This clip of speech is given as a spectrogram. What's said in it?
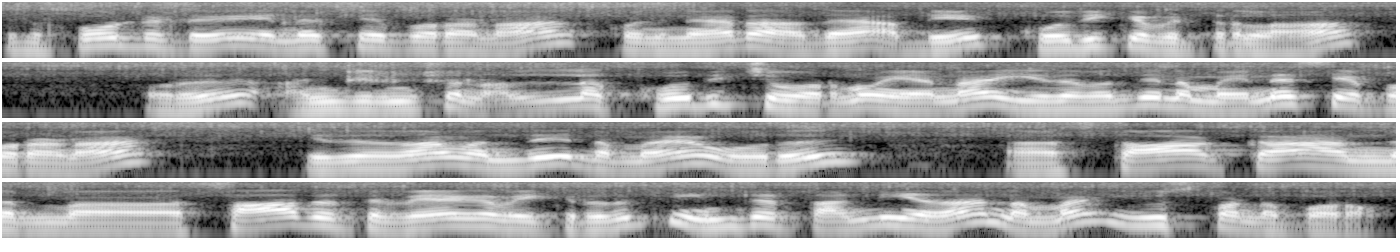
இதை போட்டுட்டு என்ன செய்ய போகிறோன்னா கொஞ்சம் நேரம் அதை அப்படியே கொதிக்க விட்டுடலாம் ஒரு அஞ்சு நிமிஷம் நல்லா கொதிச்சு வரணும். ஏன்னா இதை வந்து நம்ம என்ன செய்ய போகிறோன்னா இதை தான் வந்து நம்ம ஒரு ஸ்டாக்காக அந்த சாதத்தை வேக வைக்கிறதுக்கு இந்த தண்ணியை தான் நம்ம யூஸ் பண்ண போகிறோம்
